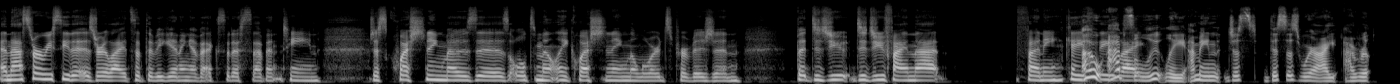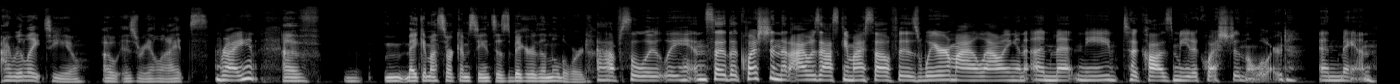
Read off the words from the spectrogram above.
And that's where we see the Israelites at the beginning of Exodus 17, just questioning Moses, ultimately questioning the Lord's provision. But did you did you find that funny, Casey? Oh, Like- absolutely. I mean, just this is where I I, re- I relate to you, oh Israelites, right? of making my circumstances bigger than the Lord. Absolutely. And so the question that I was asking myself is where am I allowing an unmet need to cause me to question the Lord? And man,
